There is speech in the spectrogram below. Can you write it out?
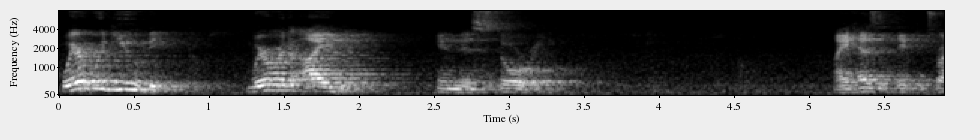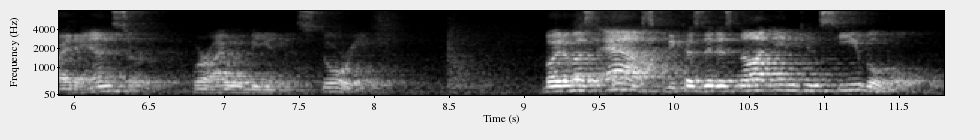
Where would you be? Where would I be in this story? I hesitate to try to answer where I would be in this story. But I must ask, because it is not inconceivable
